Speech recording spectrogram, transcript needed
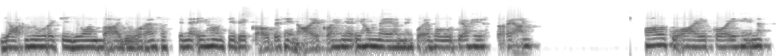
ja juurikin juontaa juurensa sinne ihan kivikautisiin aikoihin ja ihan meidän niin kuin evoluutiohistorian alkuaikoihin –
